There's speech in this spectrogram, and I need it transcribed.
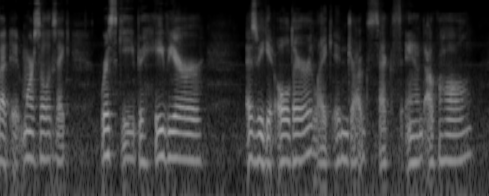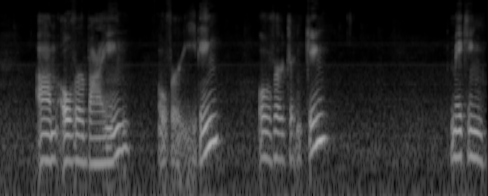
but it more so looks like risky behavior as we get older, like in drugs, sex, and alcohol, um, overbuying, overeating, over drinking, making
